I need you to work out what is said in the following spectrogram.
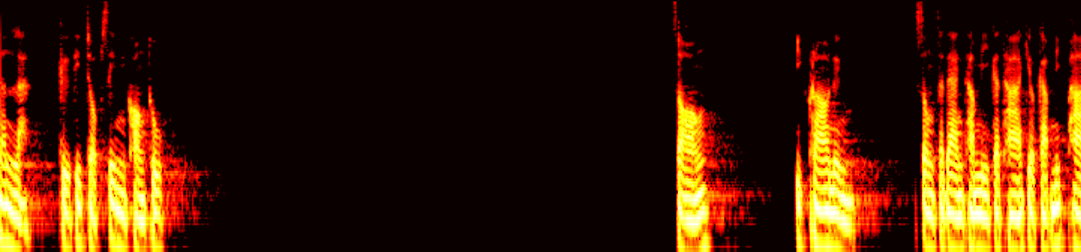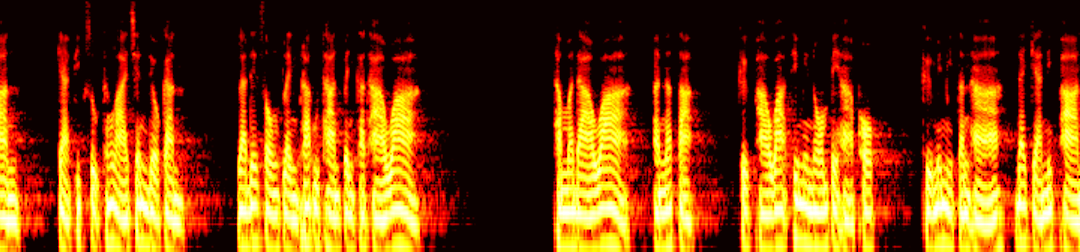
นั่นแหละคือที่จบสิ้นของทุกข์สองอีกคราวหนึ่ง ทรงแสดงธรรมีกถาเกี่ยวกับนิพพาน แก่ภิกษุทั้งหลายเช่นเดียวกัน และได้ทรงเปล่งพระอุทานเป็นคาถาว่า ธรรมดาว่า อนัตตคือภาวะที่ไม่โน้มไปหาภพคือไม่มีตัณหาได้แก่นิพพาน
